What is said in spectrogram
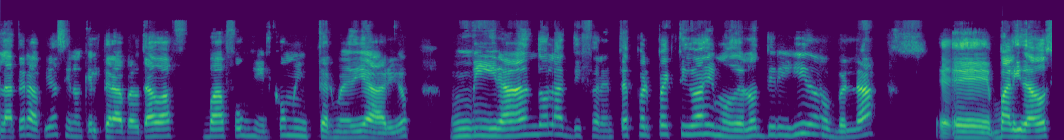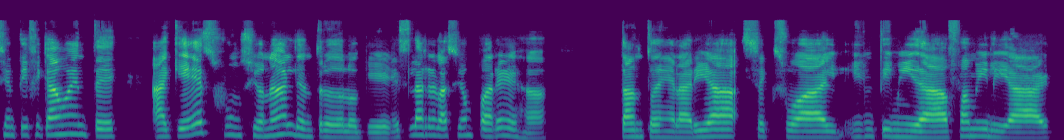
la, terapia, sino que el terapeuta va, va a fungir como intermediario, mirando las diferentes perspectivas y modelos dirigidos, ¿verdad? Eh, validados científicamente a qué es funcional dentro de lo que es la relación pareja, tanto en el área sexual, intimidad, familiar,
